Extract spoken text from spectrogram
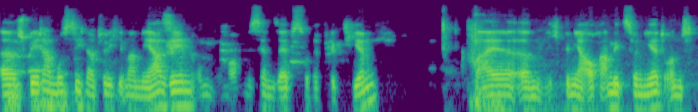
Äh, später musste ich natürlich immer mehr sehen, um, um auch ein bisschen selbst zu reflektieren weil ähm, ich bin ja auch ambitioniert und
